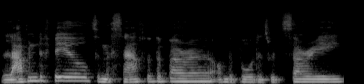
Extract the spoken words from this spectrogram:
lavender fields in the south of the borough on the borders with Surrey.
